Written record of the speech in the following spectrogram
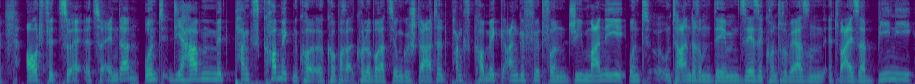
Outfit zu, äh, zu ändern. Und die haben mit Punks Comic eine Ko äh, Ko Kollaboration gestartet. Punks Comic angeführt von G-Money und unter anderem dem sehr, sehr kontroversen Advisor Beanie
